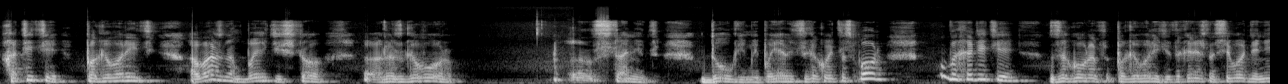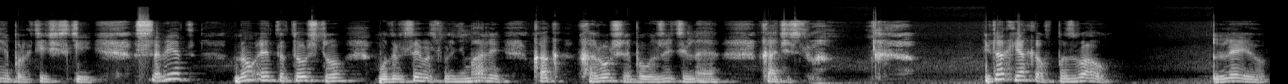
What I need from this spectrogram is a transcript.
хотите поговорить о важном, боитесь, что разговор станет долгим и появится какой-то спор, выходите за город поговорить. Это, конечно, сегодня не практический совет, но это то, что мудрецы воспринимали как хорошее положительное качество. Итак, Яков позвал Лею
